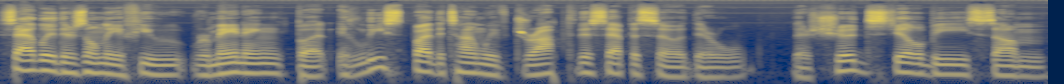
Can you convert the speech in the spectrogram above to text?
sadly, there's only a few remaining, but at least by the time we've dropped this episode, there there should still be some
